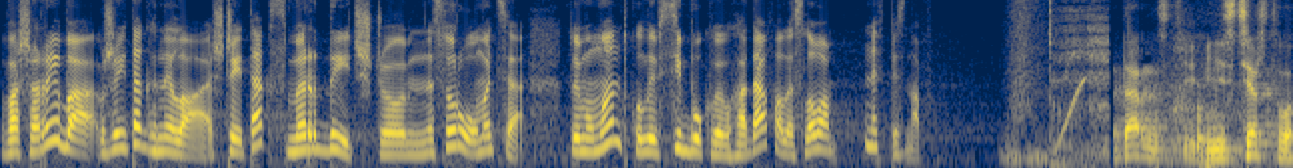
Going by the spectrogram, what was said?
Ваша риба вже і так гнила, ще й так смердить, що не соромиться. Той момент, коли всі букви вгадав, але слова не впізнав. Благодарности министерству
